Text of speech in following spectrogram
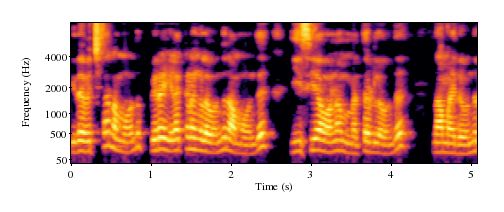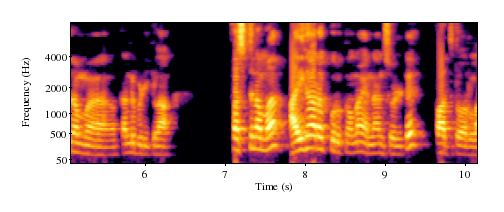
இதை வச்சுதான் நம்ம வந்து பிற இலக்கணங்களை வந்து நம்ம வந்து ஈஸியாவான மெத்தட்ல வந்து நாம இதை வந்து நம்ம கண்டுபிடிக்கலாம். ஃபர்ஸ்ட் நம்ம ஐகார குறுக்கம்னா என்னன்னு சொல்லிட்டு பார்த்துட்டு வரலாம்.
